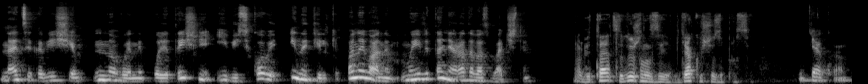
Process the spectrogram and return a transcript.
найцікавіші новини політичні і військові, і не тільки. Пане Іване, мої вітання, рада вас бачити. Вітаю, це дуже назаєм. Дякую, що запросили. Дякую.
